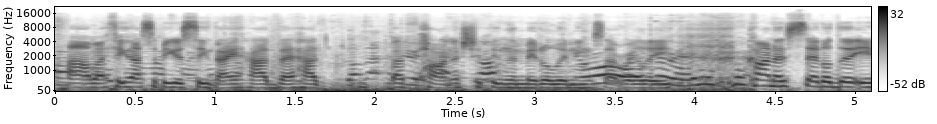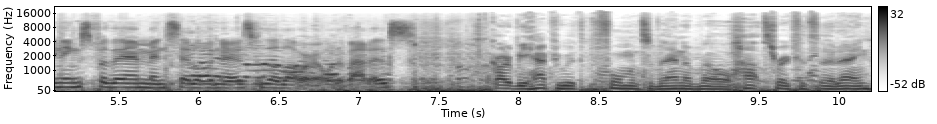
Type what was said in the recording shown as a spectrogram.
Um, I think that's the biggest thing they had. They had a partnership in the middle innings that really kind of settled the innings for them and settled the nerves for the lower order batters. Got to be happy with the performance of Annabelle Hutt, 3 for 13.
